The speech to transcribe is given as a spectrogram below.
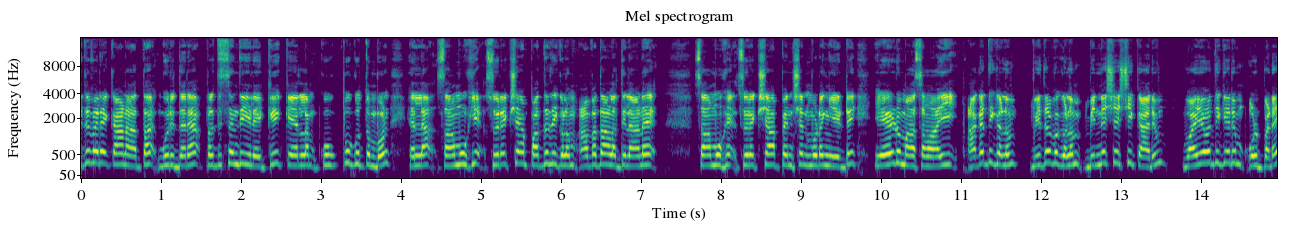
ഇതുവരെ കാണാത്ത ഗുരുതര പ്രതിസന്ധിയിലേക്ക് കേരളം കൂപ്പുകുത്തുമ്പോൾ എല്ലാ സാമൂഹ്യ സുരക്ഷാ പദ്ധതികളും അവതാളത്തിലാണ്. സാമൂഹ്യ സുരക്ഷാ പെൻഷൻ മുടങ്ങിയിട്ട് ഏഴു മാസമായി. അഗതികളും വിധവകളും ഭിന്നശേഷിക്കാരും വയോധികരും ഉൾപ്പെടെ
